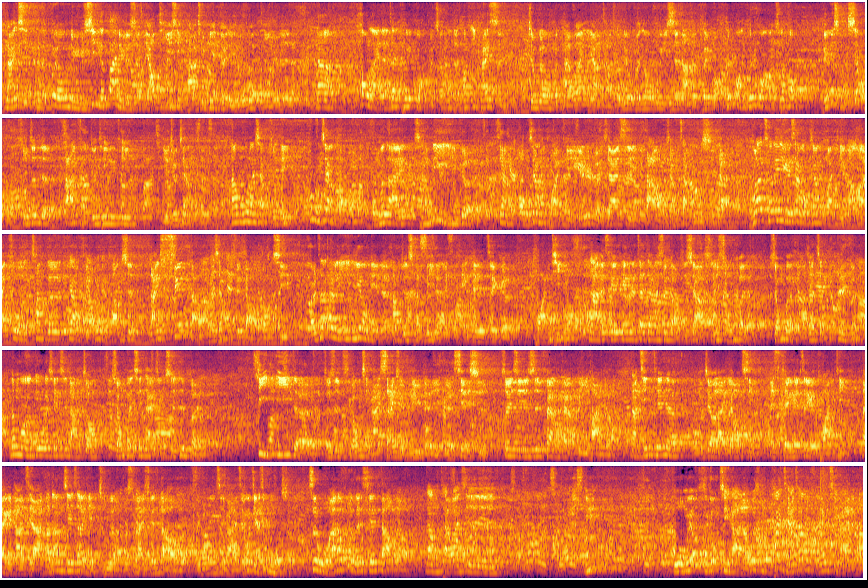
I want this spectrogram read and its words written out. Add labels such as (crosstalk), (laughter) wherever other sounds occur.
男性可能会有女性的伴侣的时候，你要提醒他去面对的一个问题，对不对？那后来呢，在推广了之后呢，他们一开始就跟我们台湾一样，假如说六分钟呼医生啊的推广，推广推广了之后没有什么效果。说真的，大家可能就听一听，也就这样子。那后来想说，哎，不如这样好了，我们来成立一个像偶像团体，因为日本现在是一个大偶像战国时代，我们来成立一个像偶像团体，然后来做唱歌跳舞表演的方式来宣。导他们想要宣导的东西，而在二零一六年呢，他们就成立了 SKK 这个团体哦。那 SKK 呢，在这样宣导之下，其实熊本熊本啊，在整个日本那么多个县市当中，熊本现在已经是日本。第一的就是子宫颈癌筛选率的一个县市，所以其实是非常非常厉害的。那今天呢，我们就来邀请 SKK 这个团体带给大家。那当然接下来演出的，不是来宣导子宫颈癌。子宫颈癌是我是我要负责宣导的。那我们台湾是，嗯，我没有子宫颈癌了，为什么看起来像子宫颈癌的吗？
